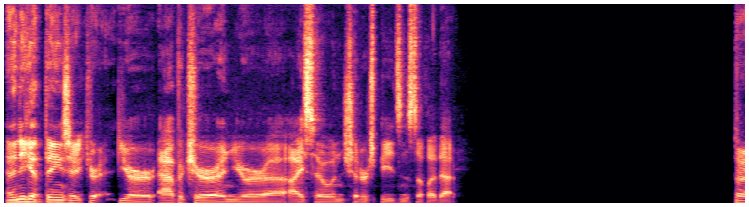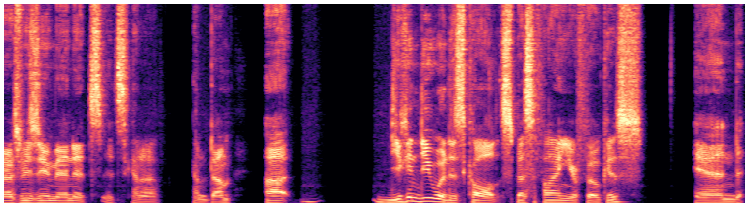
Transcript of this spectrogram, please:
And then you get things like your, your aperture and your uh, ISO and shutter speeds and stuff like that. So as we zoom in, it's it's kind of kind of dumb. Uh, you can do what is called specifying your focus, and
